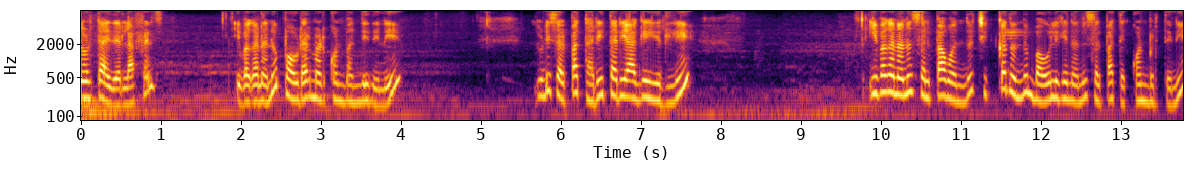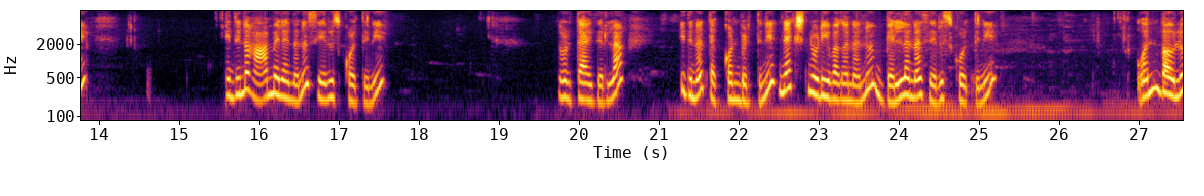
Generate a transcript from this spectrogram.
ನೋಡ್ತಾ ಇದೆಯಲ್ಲ ಫ್ರೆಂಡ್ಸ್? ಇವಾಗ ನಾನು ಪೌಡರ್ ಮಾಡ್ಕೊಂಡು ಬಂದಿದ್ದೀನಿ. ನೋಡಿ, ಸ್ವಲ್ಪ ತರಿ ತರಿಯಾಗೇ ಇರಲಿ. ಇವಾಗ ನಾನು ಸ್ವಲ್ಪ ಒಂದು ಚಿಕ್ಕದೊಂದು ಬೌಲಿಗೆ ನಾನು ಸ್ವಲ್ಪ ತೆಕ್ಕೊಂಡು ಬಿಡ್ತೀನಿ ಇದನ್ನು ಆಮೇಲೆ ನಾನು ಸೇರಿಸ್ಕೊಳ್ತೀನಿ. ನೋಡ್ತಾ ಇದ್ದೀರಲ್ಲ? ಇದನ್ನು ತೆಕ್ಕೊಂಡು ಬಿಡ್ತೀನಿ ನೆಕ್ಸ್ಟ್ ನೋಡಿ, ಇವಾಗ ನಾನು ಬೆಲ್ಲನ ಸೇರಿಸ್ಕೊಳ್ತೀನಿ. ಒಂದು ಬೌಲು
